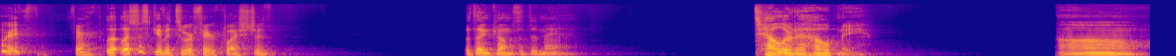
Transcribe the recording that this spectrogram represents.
Okay, fair. Let's just give it to her. Fair question. But then comes the demand tell her to help me. Oh.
